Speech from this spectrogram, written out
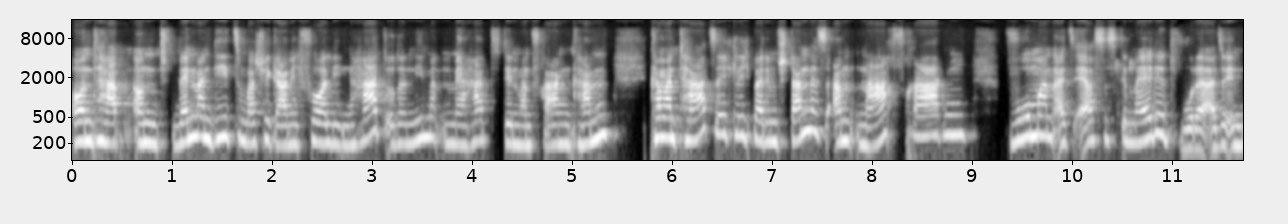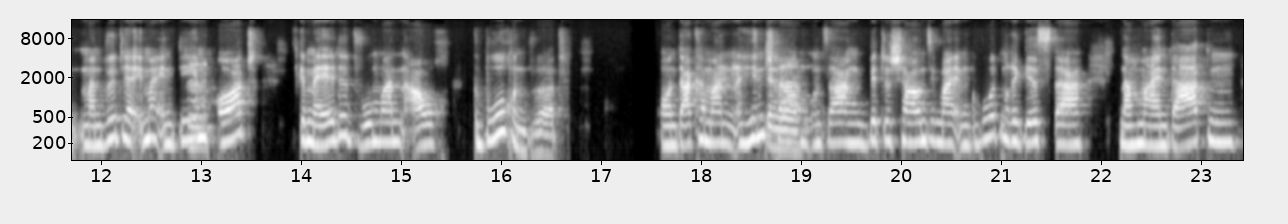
Und, hab, und wenn man die zum Beispiel gar nicht vorliegen hat oder niemanden mehr hat, den man fragen kann, kann man tatsächlich bei dem Standesamt nachfragen, wo man als erstes gemeldet wurde. Also in, man wird ja immer in dem ja. Ort gemeldet, wo man auch geboren wird. Und da kann man hinschreiben genau. und sagen, bitte schauen Sie mal im Geburtenregister nach meinen Daten,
